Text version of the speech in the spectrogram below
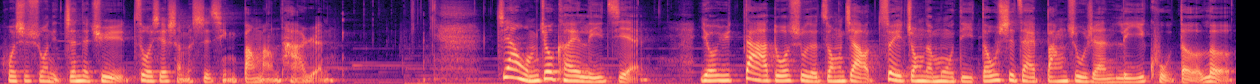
或是说你真的去做些什么事情帮忙他人，这样我们就可以理解。由于大多数的宗教最终的目的都是在帮助人离苦得乐，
